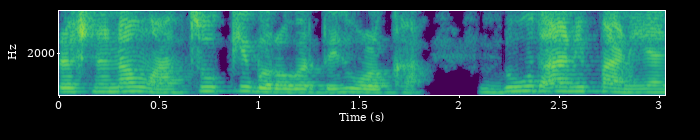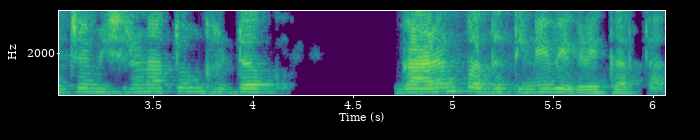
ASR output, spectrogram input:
प्रश्न नववा चूक की बरोबर ते ओळखा. दूध आणि पाणी यांच्या मिश्रणातून घटक गाळण पद्धतीने वेगळे करतात.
